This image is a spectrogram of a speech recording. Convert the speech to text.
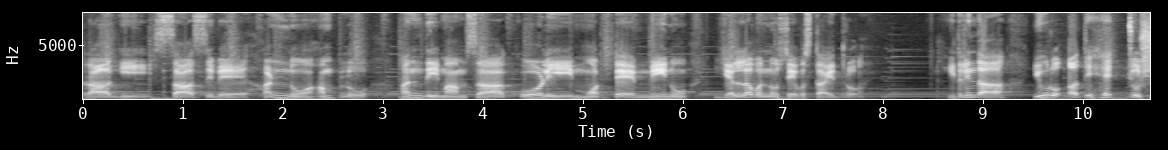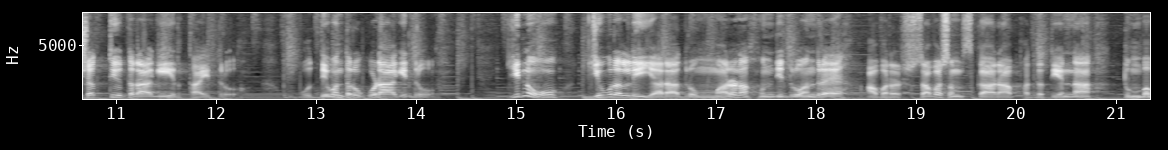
ರಾಗಿ, ಸಾಸಿವೆ, ಹಣ್ಣು, ಹಂಪಲು, ಹಂದಿ, ಮಾಂಸ, ಕೋಳಿ, ಮೊಟ್ಟೆ, ಮೀನು ಎಲ್ಲವನ್ನೂ ಸೇವಿಸ್ತಾ ಇದ್ರು. ಇದರಿಂದ ಇವರು ಅತಿ ಹೆಚ್ಚು ಶಕ್ತಿಯುತರಾಗಿ ಇರ್ತಾ ಇದ್ರು. ಬುದ್ಧಿವಂತರು ಕೂಡ ಆಗಿದ್ರು. ಇನ್ನು ಇವರಲ್ಲಿ ಯಾರಾದರೂ ಮರಣ ಹೊಂದಿದ್ರು ಅಂದರೆ ಅವರ ಶವ ಸಂಸ್ಕಾರ ಪದ್ಧತಿಯನ್ನು ತುಂಬ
